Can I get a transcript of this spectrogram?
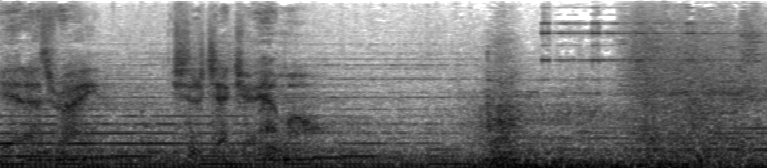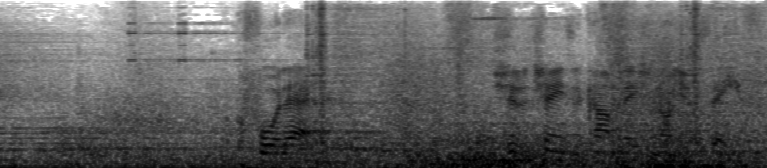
Yeah, that's right. You should have checked your ammo. Before that, you should have changed the combination on your safe.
